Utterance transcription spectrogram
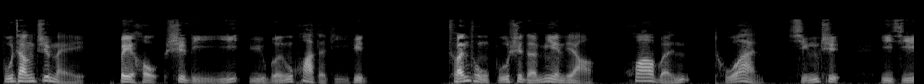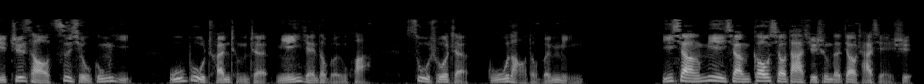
服装之美背后是礼仪与文化的底蕴。传统服饰的面料、花纹、图案、形制以及织造刺绣工艺，无不传承着绵延的文化，诉说着古老的文明。一项面向高校大学生的调查显示，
